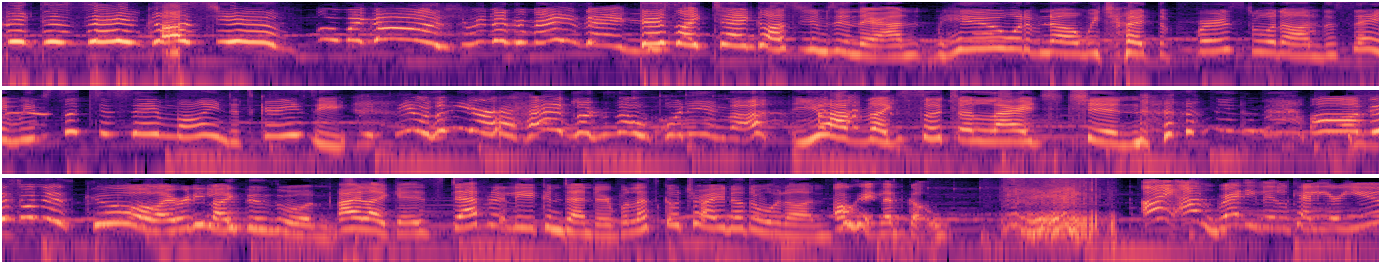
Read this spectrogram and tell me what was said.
picked the same costume! Oh my gosh, we look amazing. There's like 10 costumes in there, and who would have known we tried the first one on the same? We have such the same mind. It's crazy. Ew, look at your head. Looks so funny in that. You have like such a large chin. oh, this one is cool. I really like this one. I like it. It's definitely a contender, but let's go try another one on. Okay, let's go. I am ready, little Kelly. Are you?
